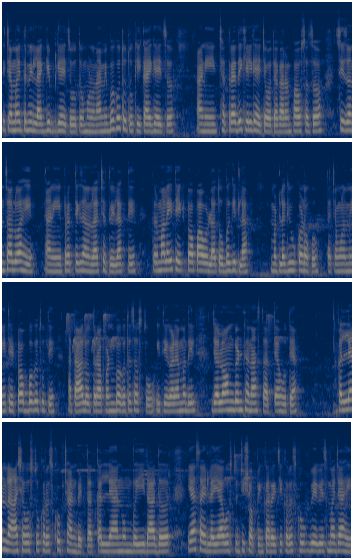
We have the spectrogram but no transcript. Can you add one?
तिच्या मैत्रिणीला गिफ्ट घ्यायचं होतं म्हणून आम्ही बघत होतो की काय घ्यायचं. आणि छत्र्या देखील घ्यायच्या होत्या कारण पावसाचं सीझन चालू आहे आणि प्रत्येक जणाला छत्री लागते. तर मला इथे एक टॉप आवडला तो बघितला. म्हटलं घेऊ का नको? त्याच्यामुळे मी इथे टॉप बघत होते. आता आलो तर आपण बघतच असतो. इथे गळ्यामधील ज्या लॉंग गंठणं असतात त्या होत्या. कल्याणला अशा वस्तू खरंच खूप छान भेटतात. कल्याण मुंबई दादर या साईडला या वस्तूंची शॉपिंग करायची खरंच खूप वेगळीच मजा आहे.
